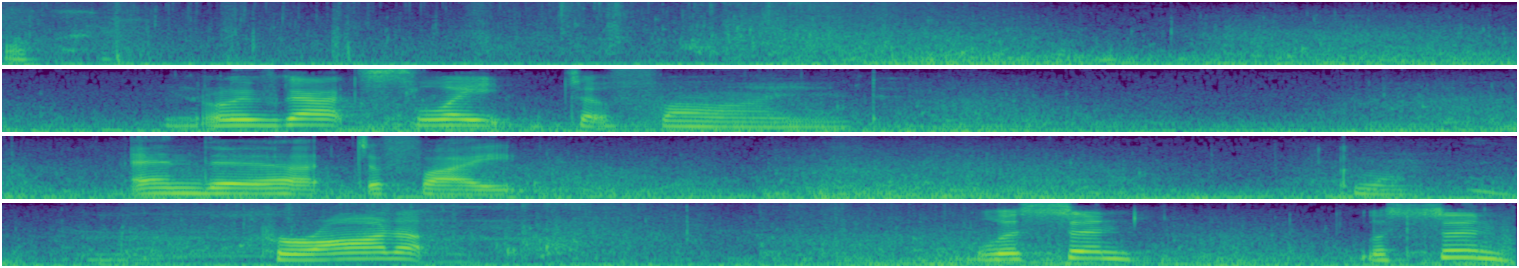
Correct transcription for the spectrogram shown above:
Okay. We've got slate to find. And uh, to fight. Come on. Piranha. Listen. Listen.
